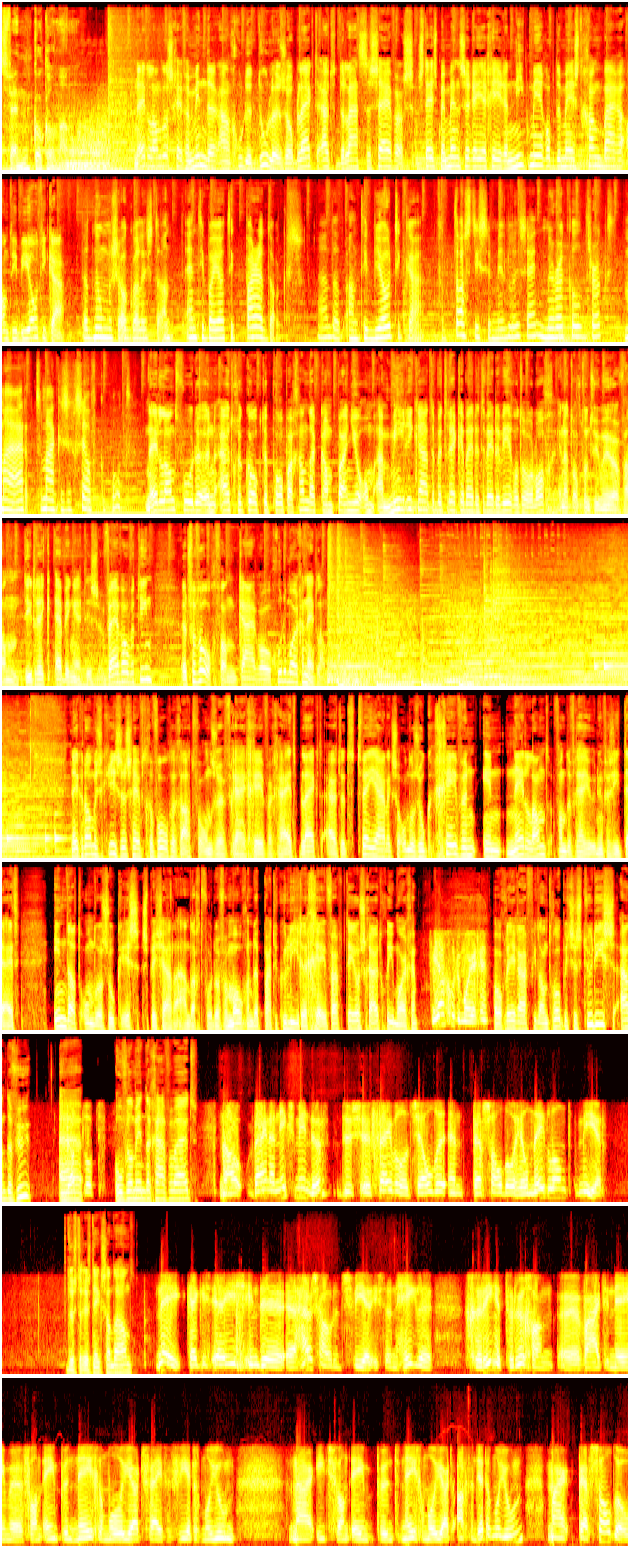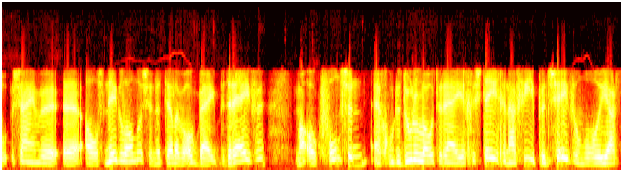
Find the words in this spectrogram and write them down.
Sven Kokkelman. Nederlanders geven minder aan goede doelen, zo blijkt uit de laatste cijfers. Steeds meer mensen reageren niet meer op de meest gangbare antibiotica. Dat noemen ze ook wel eens de antibiotic paradox. dat antibiotica fantastische middelen zijn, miracle drugs, maar ze maken zichzelf kapot. Nederland voerde een uitgekookte propagandacampagne om Amerika te betrekken bij de Tweede Wereldoorlog. En het ochtendhumeur van Diederik Ebbing. Het is 5 over 10, het vervolg van Caro Goedemorgen Nederland. De economische crisis heeft gevolgen gehad voor onze vrijgevigheid... blijkt uit het tweejaarlijkse onderzoek Geven in Nederland van de Vrije Universiteit. In dat onderzoek is speciale aandacht voor de vermogende particuliere gever. Theo Schuit, goedemorgen. Ja, goedemorgen. Hoogleraar Filantropische Studies aan de VU. Uh, dat klopt. Hoeveel minder gaven we uit? Nou, bijna niks minder. Dus uh, vrijwel hetzelfde en per saldo heel Nederland meer. Dus er is niks aan de hand? Nee, kijk, er is in de uh, huishoudensfeer is er een hele geringe teruggang uh, waar te nemen van 1,9 miljard 45 miljoen naar iets van 1,9 miljard 38 miljoen. Maar per saldo zijn we uh, als Nederlanders, en dat tellen we ook bij bedrijven... maar ook fondsen en goede doelenloterijen gestegen naar 4,7 miljard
